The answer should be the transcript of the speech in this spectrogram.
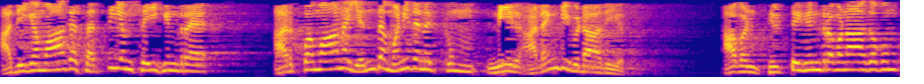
அதிகமாக சத்தியம் செய்கின்ற அற்பமான எந்த மனிதனுக்கும் நீர் அடங்கி விடாதீர். அவன் திட்டுகின்றவனாகவும்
